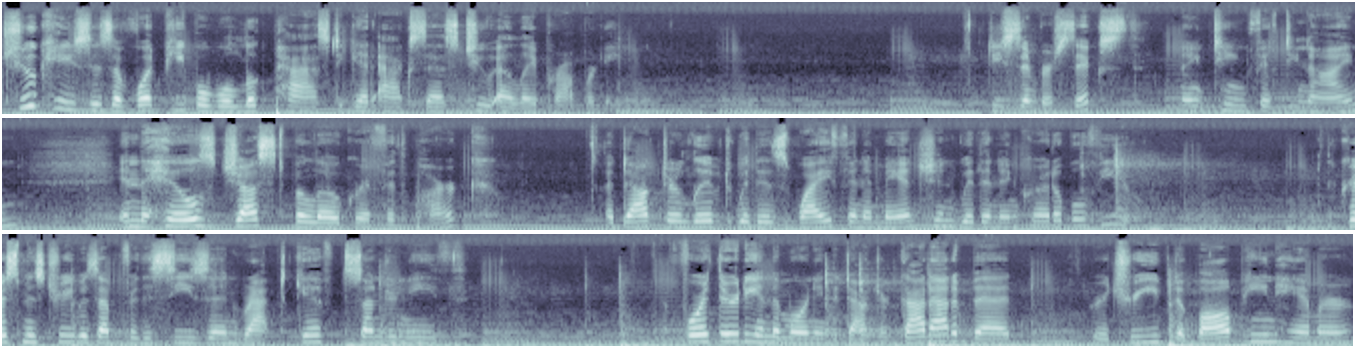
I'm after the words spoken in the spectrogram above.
two cases of what people will look past to get access to LA property. December 6th, 1959, in the hills just below Griffith Park, a doctor lived with his wife in a mansion with an incredible view. The Christmas tree was up for the season, wrapped gifts underneath. At 4:30 in the morning, the doctor got out of bed, retrieved a ball peen hammer,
